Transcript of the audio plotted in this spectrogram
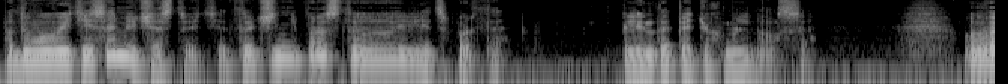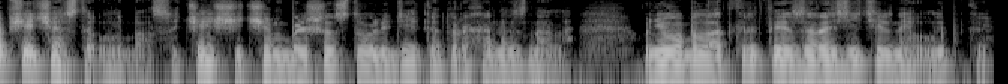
Подумываете и сами участвовать? Это очень непростой вид спорта. — Клинт опять ухмыльнулся. Он вообще часто улыбался, чаще, чем большинство людей, которых она знала. У него была открытая, заразительная улыбка,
